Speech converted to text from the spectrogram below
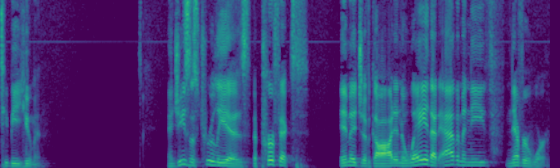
to be human. And Jesus truly is the perfect image of God in a way that Adam and Eve never were.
